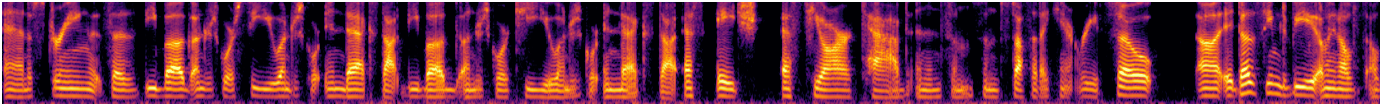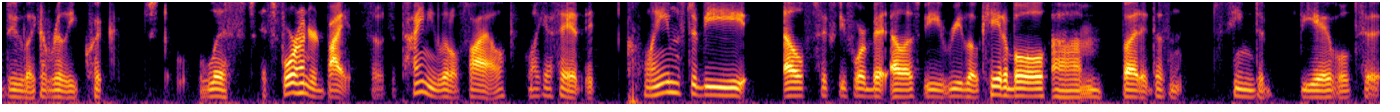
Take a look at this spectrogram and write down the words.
and a string that says debug underscore cu underscore index dot debug underscore tu underscore index dot sh str tab and then some some stuff that I can't read. So uh, it does seem to be. I mean, I'll I'll do like a really quick just list. It's 400 bytes, so it's a tiny little file. Like I say, it, it claims to be ELF 64-bit LSB relocatable, um, but it doesn't seem to be able to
